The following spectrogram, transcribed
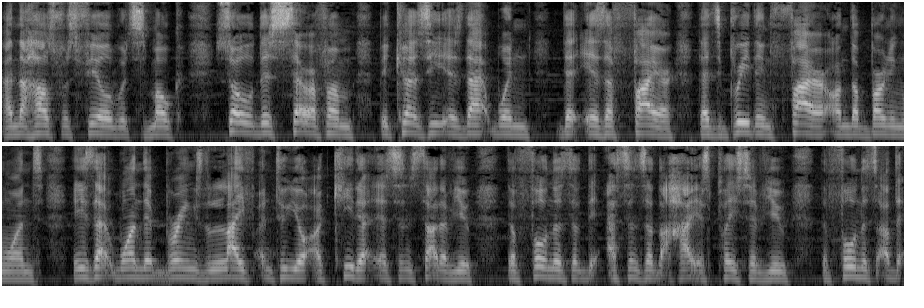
and the house was filled with smoke. So this seraphim, because he is that one that is a fire, that's breathing fire on the burning he's that one that brings life unto your Akita that's inside of you, the fullness of the essence of the highest place of you, the fullness of the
